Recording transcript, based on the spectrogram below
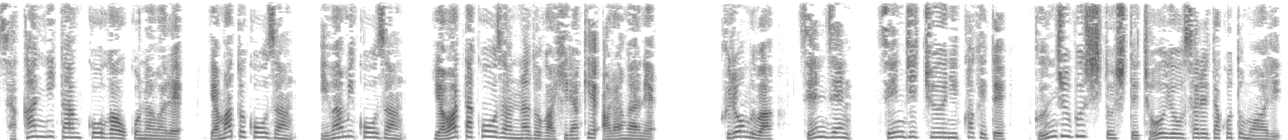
盛んに炭鉱が行われ、大和鉱山、岩見鉱山、八幡鉱山などが開け荒金。クロムは戦前、戦時中にかけて軍需物資として徴用されたこともあり、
